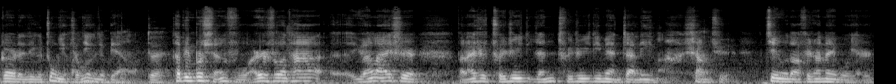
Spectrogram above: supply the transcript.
个的这个重力环境就变了。对它并不是悬浮，而是说它呃原来是本来是垂直于人垂直于地面站立嘛，上去。进入到飞船内部也是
